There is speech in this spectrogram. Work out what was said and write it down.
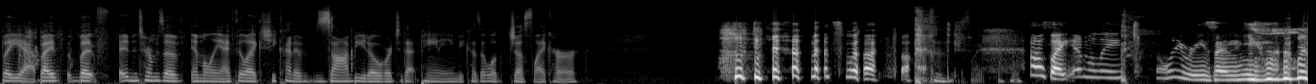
but yeah, but I- but in terms of Emily, I feel like she kind of zombied over to that painting because it looked just like her. That's what I thought. Like, I was like, Emily, the only reason you went over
